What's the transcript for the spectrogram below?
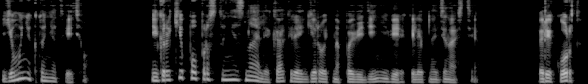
Ему никто не ответил. Игроки попросту не знали, как реагировать на поведение великолепной династии. Рекорд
